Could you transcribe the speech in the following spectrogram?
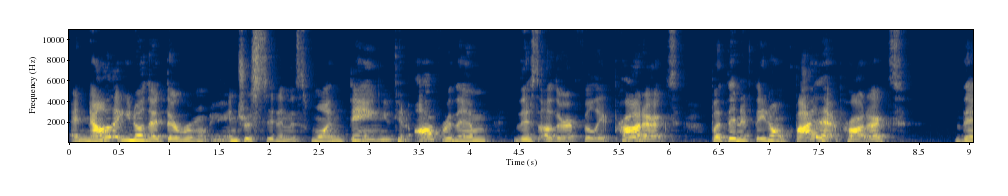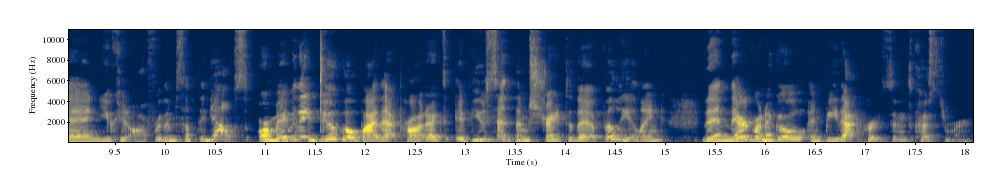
and now that you know that they're interested in this one thing, you can offer them this other affiliate product. But then if they don't buy that product, then you can offer them something else. Or maybe they do go buy that product. If you sent them straight to the affiliate link, then they're going to go and be that person's customer.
